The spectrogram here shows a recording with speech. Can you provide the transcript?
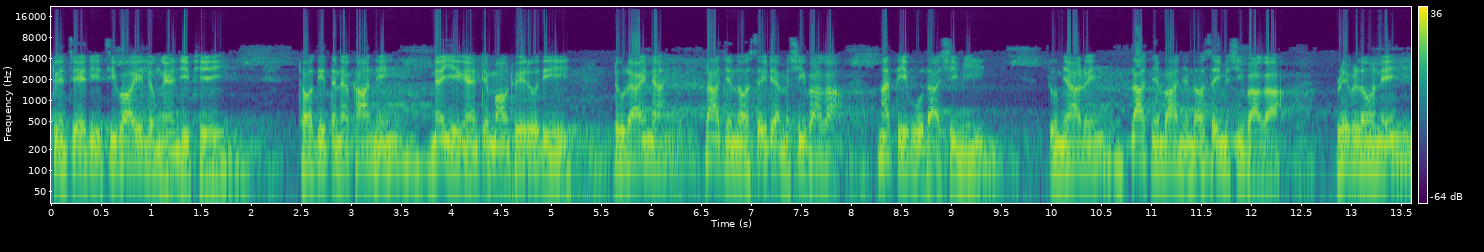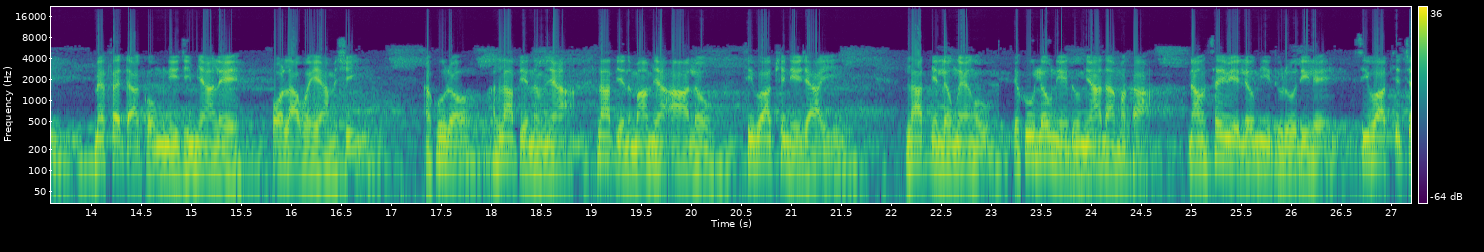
တွင်ကျဲသည့်စီးပွားရေးလုပ်ငန်းကြီးဖြစ်၏ဒေါ်တီတနခါနှင့်နတ်ရီကန်တင်မောင်ထွေးတို့သည်လူတိုင်း၌လှကျင်သောစိတ်ဓာတ်မရှိပါကငတ်တည်ဖို့သာရှိမည်သူများတွင်လှကျင်ပါညင်သောစိတ်မရှိပါကရေဗလွန်နှင့်မက်ဖက်တာကုမ္ပဏီကြီးများလည်းပေါ်လာဝယ်ရမရှိ အခုတော့အလှပြင်သမားလှပြင်သမားများအားလုံးစီးပွားဖြစ်နေကြ၏လှပြင်လုပ်ငန်းကိုယခုလုပ်နေသူများသာမကနောင်ဆက်၍လုပ်မည်သူတို့သည်လည်းစီးပွားဖြစ်ကြ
